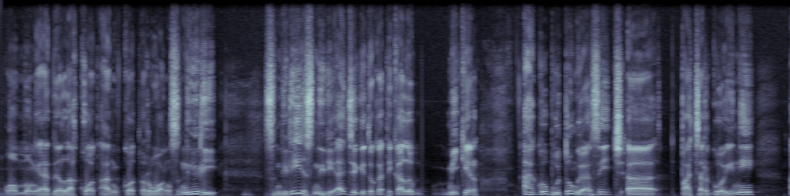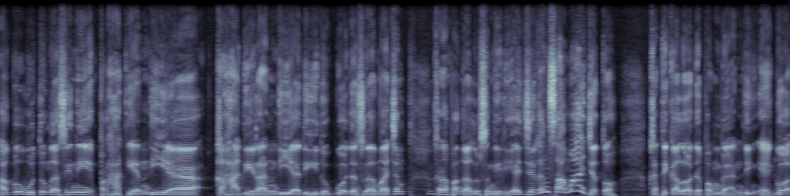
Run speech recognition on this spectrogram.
ngomongnya adalah quote unquote ruang sendiri, sendiri ya sendiri aja gitu. Ketika lu mikir, ah gue butuh nggak sih eh, pacar gue ini? Ah gue butuh nggak sih nih perhatian dia, kehadiran dia di hidup gue dan segala macam? Kenapa nggak lu sendiri aja? Kan sama aja toh. Ketika lu ada pembanding, eh gue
